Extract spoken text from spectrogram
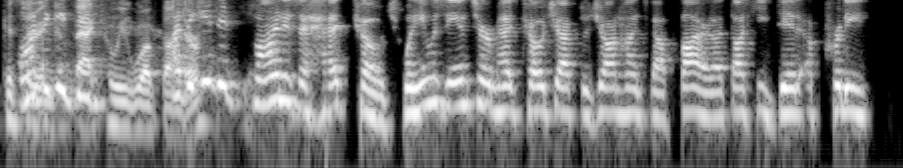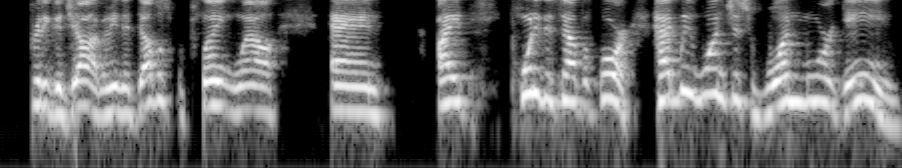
considering well, I think he did, who he worked on. I think he did fine as a head coach when he was the interim head coach after John Hynes got fired. I thought he did a pretty pretty good job. I mean, the Devils were playing well, and I pointed this out before. Had we won just one more game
